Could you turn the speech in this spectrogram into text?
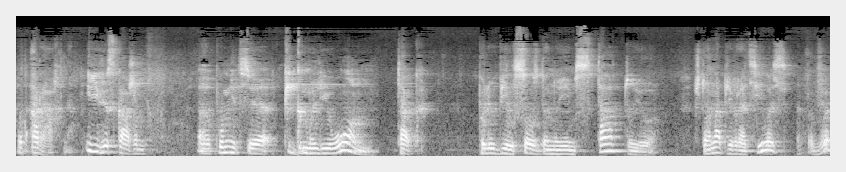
Вот арахна. Или, скажем, Э, помните, Пигмалион так полюбил созданную им статую, что она превратилась в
